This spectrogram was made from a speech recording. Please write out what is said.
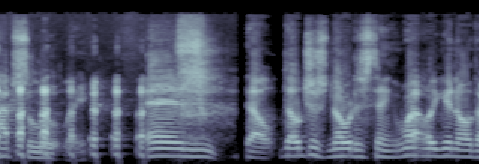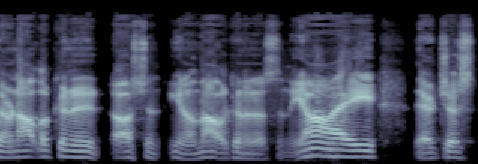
absolutely. and they'll they'll just notice things. Well, you know, they're not looking at us, and you know, not looking at us in the eye. They're just,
